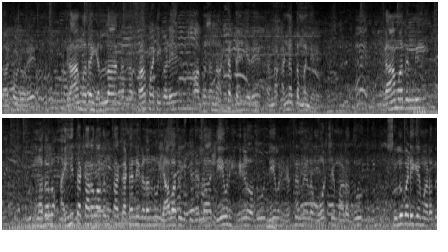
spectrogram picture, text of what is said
ರಾಠೋಡ್ ಅವರೇ ಗ್ರಾಮದ ಎಲ್ಲ ನನ್ನ ಸಹಪಾಠಿಗಳೇ ಹಾಗೂ ನನ್ನ ಅಕ್ಕ ತಂಗಿಯರೇ ನನ್ನ ಅಣ್ಣ ತಮ್ಮಂದಿರೇ. ಗ್ರಾಮದಲ್ಲಿ ಮೊದಲು ಅಹಿತಕರವಾದಂಥ ಘಟನೆಗಳನ್ನು ಯಾವುದು ಇದ್ದಿದ್ದಿಲ್ಲ. ದೇವರು ಹೇಳೋದು, ದೇವರ ಹೆಸರ ಮೇಲೆ ಮೋರ್ಚೆ ಮಾಡೋದು, ಸುಲುಬಡಿಗೆ ಮಾಡೋದು,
